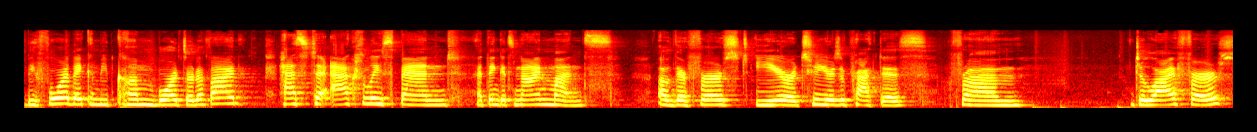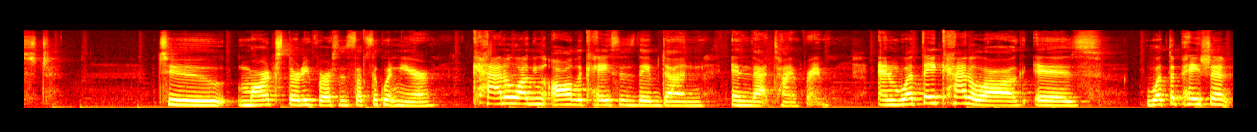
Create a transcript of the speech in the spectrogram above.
before they can become board certified, has to actually spend, I think it's nine months of their first year or two years of practice from July 1st to March 31st the subsequent year, cataloging all the cases they've done in that time frame. And what they catalog is what the patient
